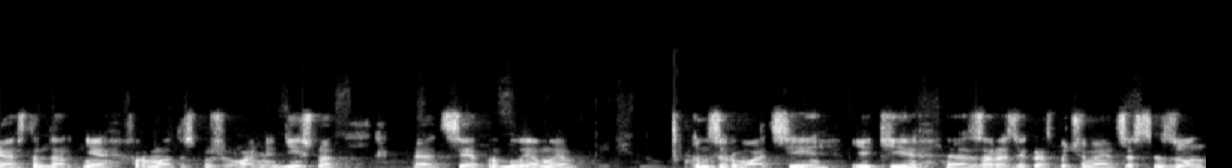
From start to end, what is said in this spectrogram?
е, стандартні формати споживання. Дійсно, е, це проблеми. Консервації, які е, зараз якраз починається сезон,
